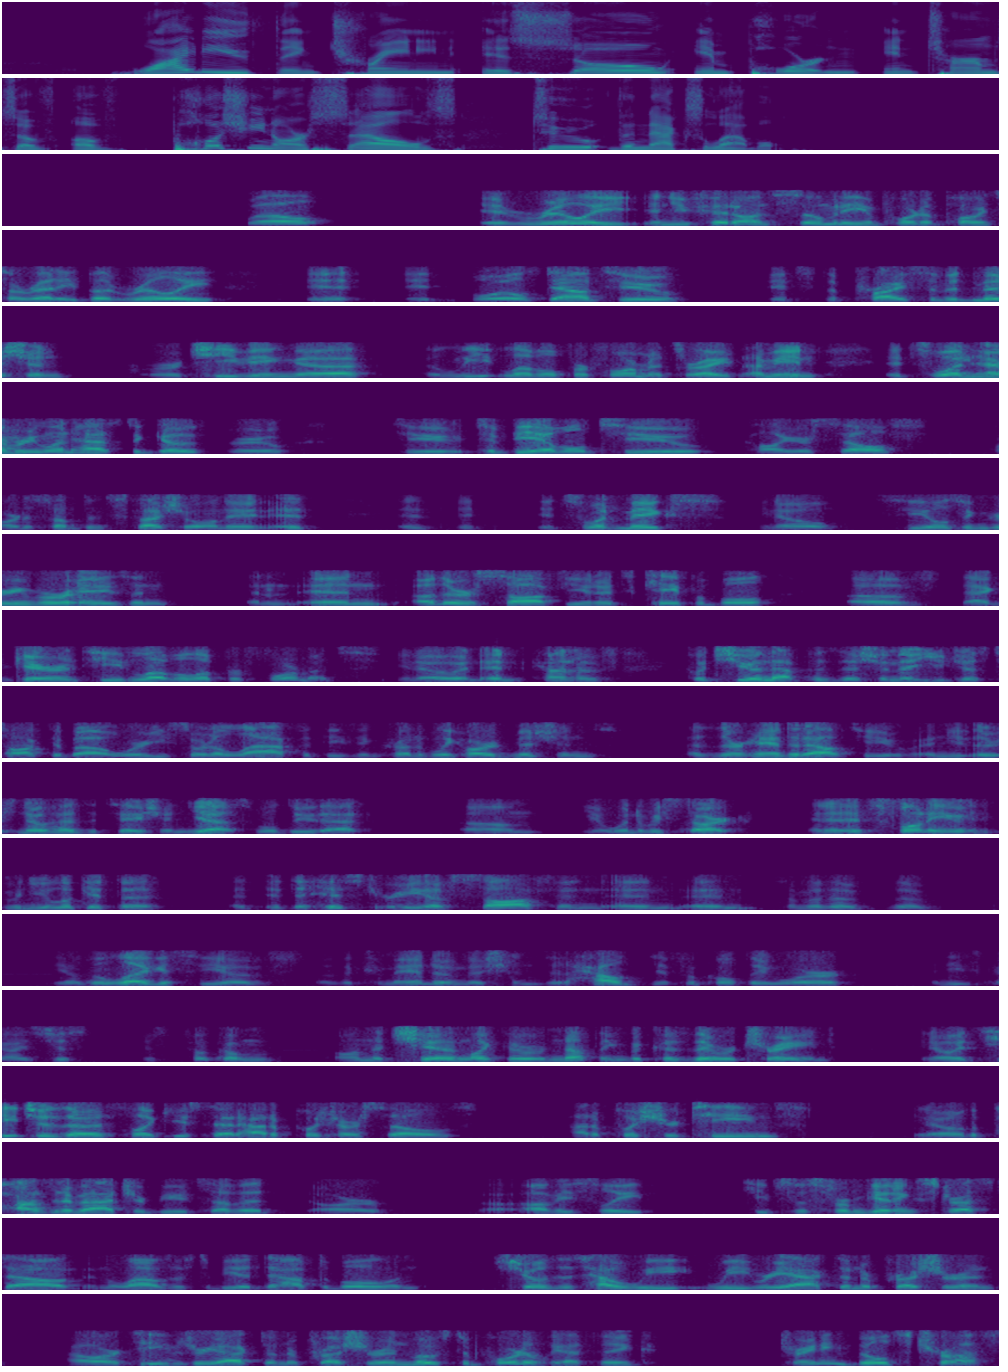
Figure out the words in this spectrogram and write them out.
why do you think training is so important in terms of of pushing ourselves to the next level? Well, it really, and you've hit on so many important points already, but really, it it boils down to it's the price of admission for achieving uh, elite level performance, right? I mean, it's what Amen. everyone has to go through to to be able to call yourself part of something special, and it it it, it it's what makes you know SEALs and Green Berets and and and other SOF units capable of that guaranteed level of performance, you know, and, and kind of puts you in that position that you just talked about where you sort of laugh at these incredibly hard missions as they're handed out to you and you, there's no hesitation. Yes, we'll do that. Um, you know, when do we start? And it, it's funny when you look at the at, at the history of SOF and and and some of the the you know the legacy of, of the commando missions and how difficult they were, and these guys just just took them on the chin like they were nothing because they were trained. You know, it teaches us, like you said, how to push ourselves, how to push your teams. You know, the positive attributes of it are uh, obviously keeps us from getting stressed out and allows us to be adaptable and shows us how we we react under pressure and how our teams react under pressure. And most importantly, I think training builds trust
